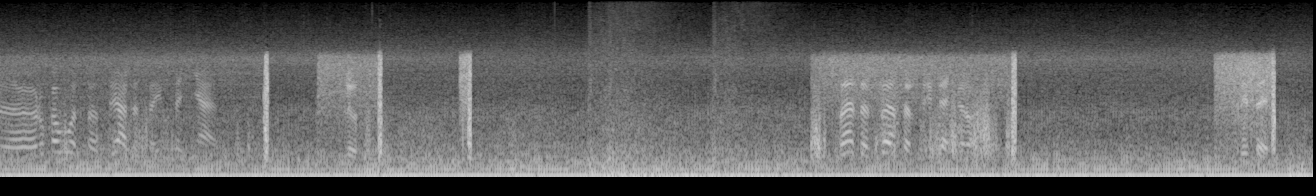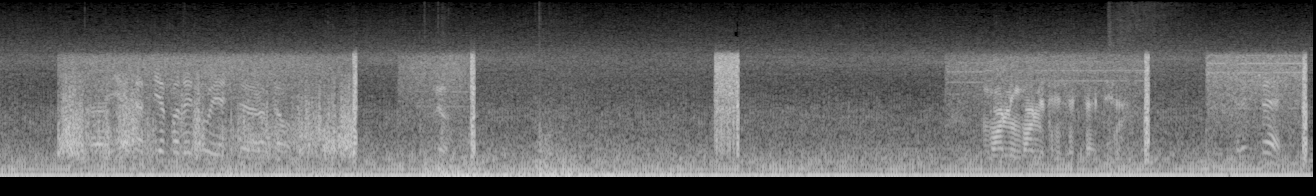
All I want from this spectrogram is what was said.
э, руководство свяжется и уточняет. Плюс. Спенсер, Спенсер, 3-5 Мирон. 36. Э, Я сейчас тебе подойду, есть разговор. Плюс. Гами, Гами 35. 36.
